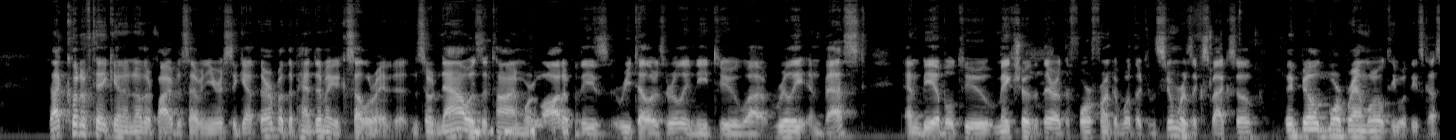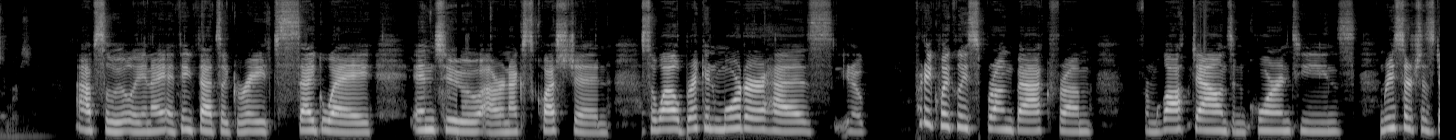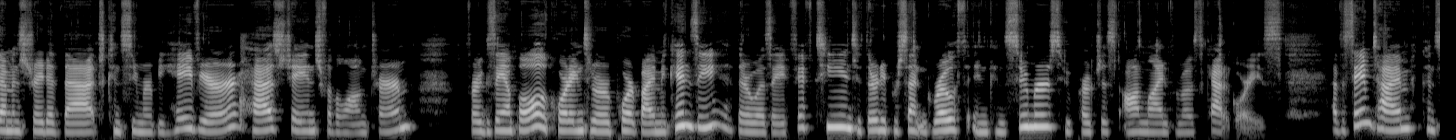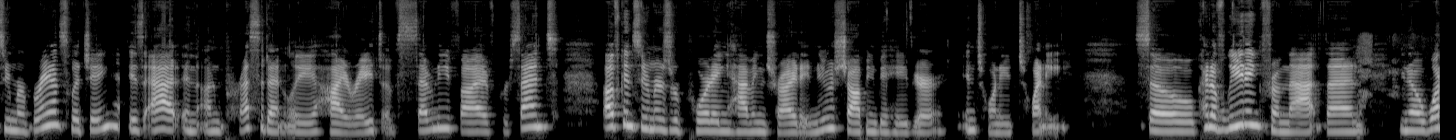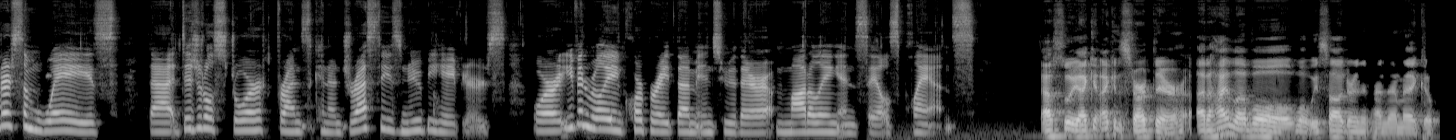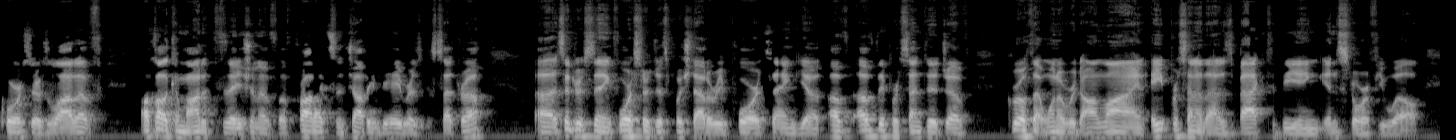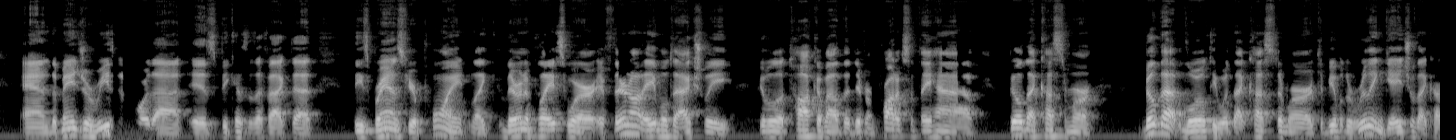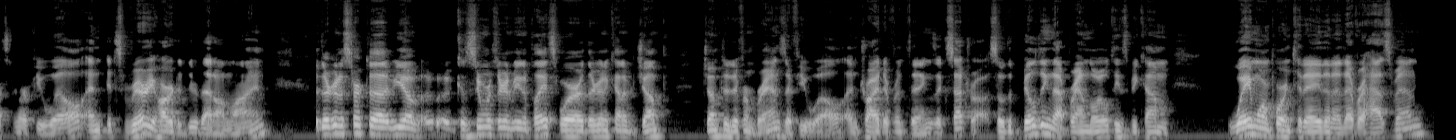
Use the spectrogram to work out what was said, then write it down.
That could have taken another five to seven years to get there, but the pandemic accelerated it. And so now is the mm-hmm. time where a lot of these retailers really need to uh, really invest and be able to make sure that they're at the forefront of what the consumers expect. So they build more brand loyalty with these customers. Absolutely. And I, I, think that's a great segue into our next question. So while brick and mortar has, you know, pretty quickly sprung back from from lockdowns and quarantines, research has demonstrated that consumer behavior has changed for the long term. For example, according to a report by McKinsey, there was a 15 to 30% growth in consumers who purchased online for most categories. At the same time, consumer brand switching is at an unprecedentedly high rate of 75% of consumers reporting having tried a new shopping behavior in 2020. So, kind of leading from that, then, you know, what are some ways that digital storefronts can address these new behaviors or even really incorporate them into their modeling and sales plans? Absolutely, I can I can start there. At a high level, what we saw during the pandemic, of course, there's a lot of I'll call it commoditization of, of products and shopping behaviors, etc. Uh, it's interesting. Forrester just pushed out a report saying, you know, of of the percentage of growth that went over to online, eight percent of that is back to being in store, if you will. And the major reason for that is because of the fact that these brands, to your point, like they're in a place where if they're not able to actually be able to talk about the different products that they have, build that customer build that loyalty with that customer to be able to really engage with that customer if you will and it's very hard to do that online. They're going to start to you know consumers are going to be in a place where they're going to kind of jump jump to different brands if you will and try different things etc so the building that brand loyalty has become way more important today than it ever has been.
